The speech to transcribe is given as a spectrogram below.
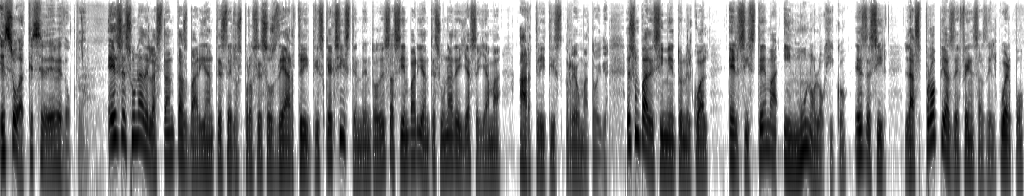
¿Eso a qué se debe, doctor? Esa es una de las tantas variantes de los procesos de artritis que existen. Dentro de esas 100 variantes, una de ellas se llama artritis reumatoide. Es un padecimiento en el cual el sistema inmunológico, es decir, las propias defensas del cuerpo,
